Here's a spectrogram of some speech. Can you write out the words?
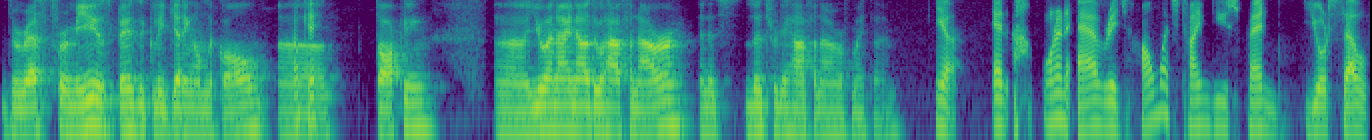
the rest for me is basically getting on the call uh, Okay. talking uh, you and i now do half an hour and it's literally half an hour of my time and on an average how much time do you spend yourself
